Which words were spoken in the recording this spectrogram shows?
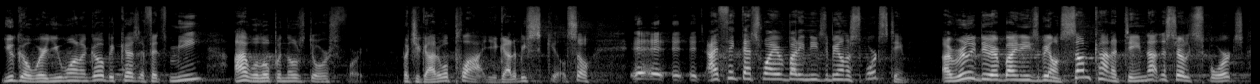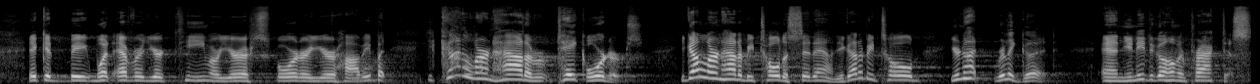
You go where you want to go because if it's me, I will open those doors for you. But you got to apply, you got to be skilled. So it, it, it, I think that's why everybody needs to be on a sports team. I really do. Everybody needs to be on some kind of team, not necessarily sports. It could be whatever your team or your sport or your hobby, but you got to learn how to take orders. You got to learn how to be told to sit down. You got to be told you're not really good and you need to go home and practice.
